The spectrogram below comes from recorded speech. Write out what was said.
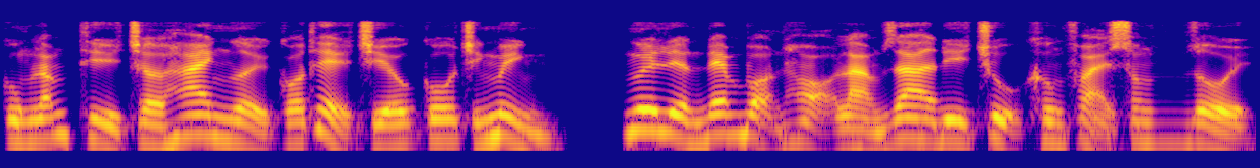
cùng lắm thì chờ hai người có thể chiếu cố chính mình, ngươi liền đem bọn họ làm ra đi trụ không phải xong rồi.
